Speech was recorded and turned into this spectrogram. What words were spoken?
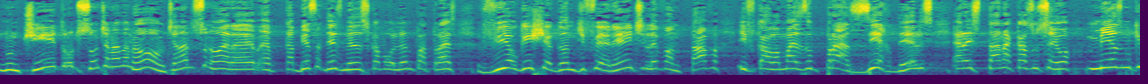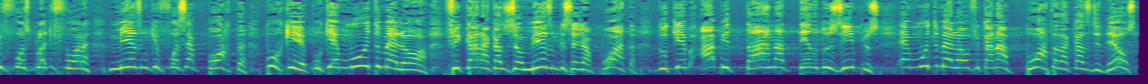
Não tinha introdução, não tinha nada não, não tinha nada disso não, era a é, é cabeça deles mesmo, eles ficavam olhando para trás, via alguém chegando diferente, levantava e ficava lá, mas o prazer deles era estar na casa do Senhor, mesmo que fosse para lá de fora, mesmo que fosse a porta. Por quê? Porque é muito melhor ficar na casa do Senhor, mesmo que seja a porta, do que habitar na tenda dos ímpios. É muito melhor eu ficar na porta da casa de Deus,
